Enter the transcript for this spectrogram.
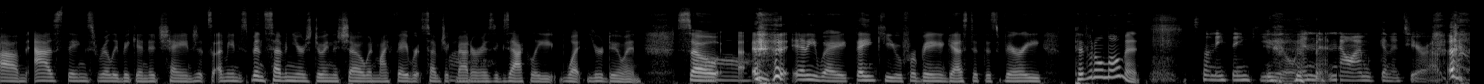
um, as things really begin to change. It's, I mean, it's been seven years doing the show, and my favorite subject matter is exactly what you're doing. So, anyway, thank you for being a guest at this very pivotal moment. Sunny, thank you. And now I'm gonna tear up.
